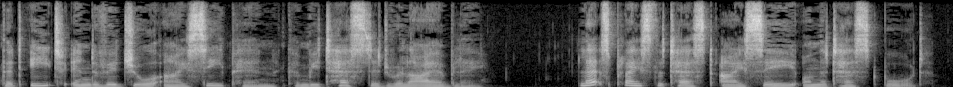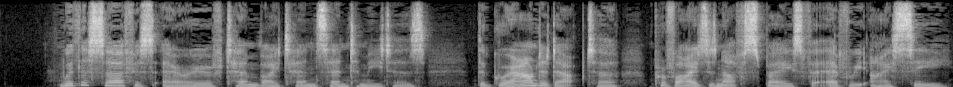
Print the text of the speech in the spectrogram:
that each individual IC pin can be tested reliably. Let's place the test IC on the test board. With a surface area of 10 by 10 centimetres, the ground adapter provides enough space for every IC.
